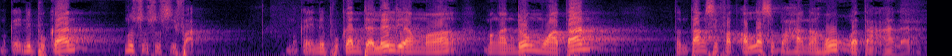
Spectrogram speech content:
Maka ini bukan nusus sifat. Maka ini bukan dalil yang mengandung muatan tentang sifat Allah Subhanahu wa taala.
